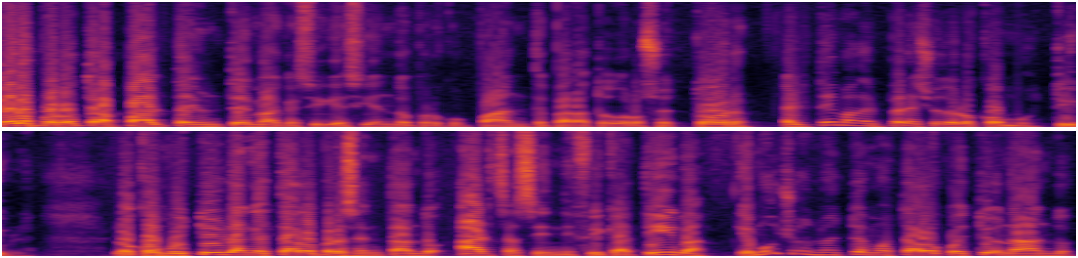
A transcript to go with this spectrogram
Señores, por otra parte hay un tema que sigue siendo preocupante para todos los sectores, el tema del precio de los combustibles. Los combustibles han estado presentando alzas significativas que muchos no hemos estado cuestionando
